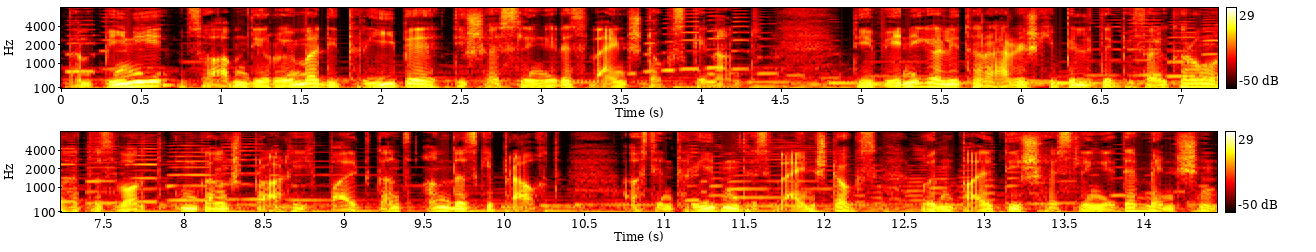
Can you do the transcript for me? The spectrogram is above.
Bambini, so haben die Römer die Triebe, die Schösslinge des Weinstocks genannt. Die weniger literarisch gebildete Bevölkerung hat das Wort umgangssprachlich bald ganz anders gebraucht. Aus den Trieben des Weinstocks wurden bald die Schösslinge der Menschen.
